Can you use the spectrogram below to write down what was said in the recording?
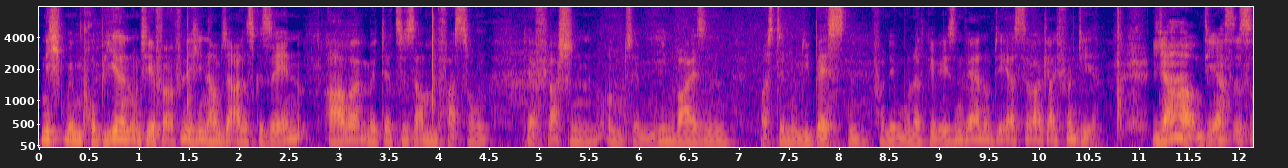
Nicht mit dem Probieren und hier veröffentlichen, haben Sie alles gesehen, aber mit der Zusammenfassung der Flaschen und den Hinweisen, was denn nun die besten von dem Monat gewesen wären. Und die erste war gleich von dir. Ja, und die erste ist,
